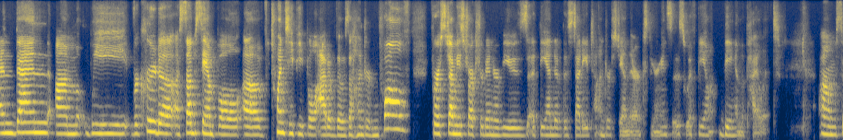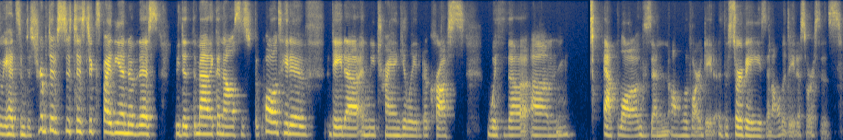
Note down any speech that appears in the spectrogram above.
And then um, we recruited a, a subsample of 20 people out of those 112 for semi-structured interviews at the end of the study to understand their experiences with beyond, being in the pilot. Um, so we had some descriptive statistics by the end of this. We did thematic analysis of the qualitative data and we triangulated across with the um, app logs and all of our data, the surveys and all the data sources.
